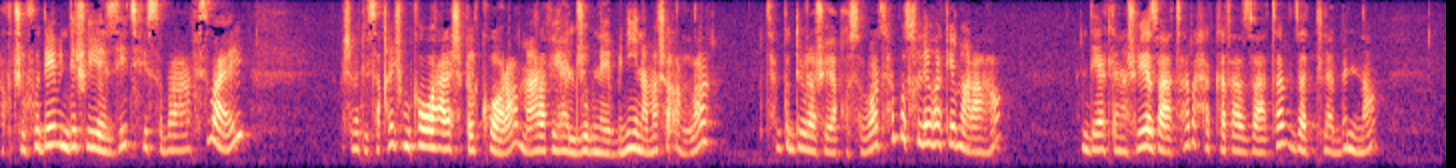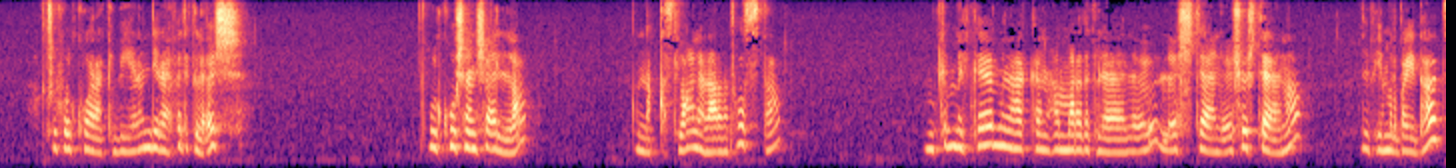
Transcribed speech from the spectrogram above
راك تشوفوا دائما ندير شوية زيت في صباع في صباعي باش ما تلصقليش ونكورها على شكل كره مع راه فيها الجبنة بنينة ما شاء الله. تحبوا ديروها شوية قزبر تحبوا تخليوها كيما راها. ديرت لنا شوية زعتر هكا تاع الزعتر زدت لها بنة. تشوفوا الكره كبيرة نديرها في داك العش. والكوشة نشعلها ونقص لها على نار متوسطة. نكمل كامل. هكا نعمر هذاك العش تاعنا العشوش تاعنا اللي فيهم البيضات.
